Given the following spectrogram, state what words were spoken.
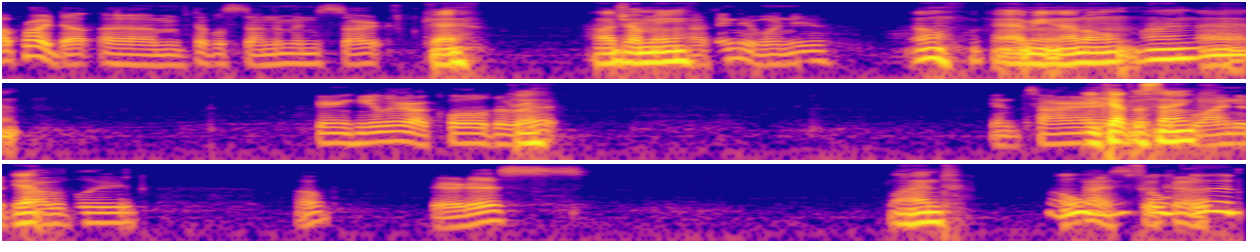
I'll probably du um, double stun them and start. Okay. Hodge on me. I think they win you. Oh, okay. I mean, I don't mind that. Hearing healer, I'll call the Okay. ret. Getting tired. You kept the gonna be? Blinded Yep. probably. There it is. Blind. Oh, Nice, so cocoon. good.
